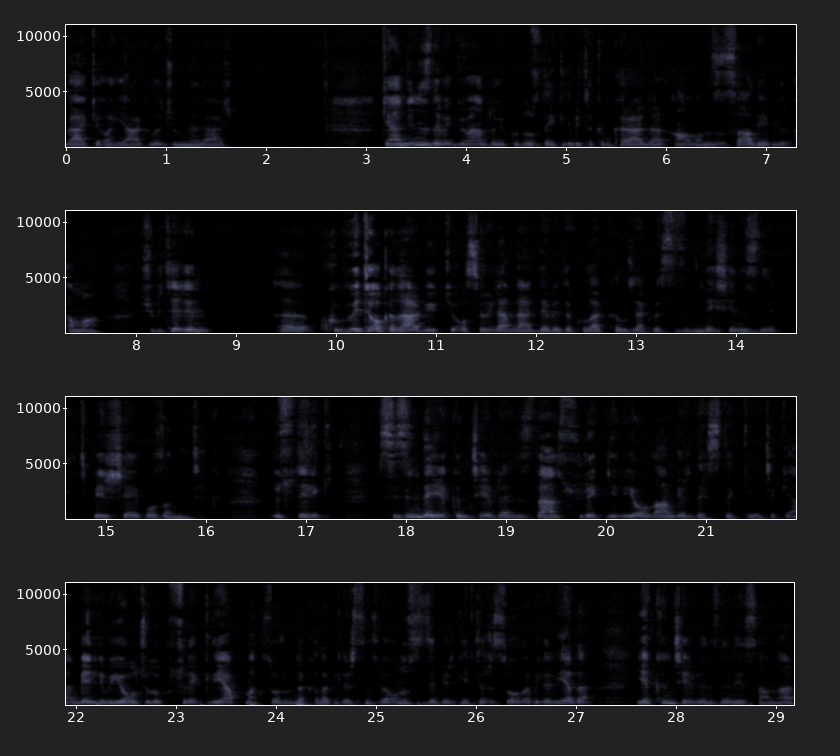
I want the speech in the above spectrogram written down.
belki ön yargılı cümleler, kendinizle ve güven duygunuzla ilgili bir takım kararlar almanızı sağlayabilir. Ama Jüpiter'in e, kuvveti o kadar büyük ki o söylemler devede kulak kalacak ve sizin neşenizi hiçbir şey bozamayacak. Üstelik sizin de yakın çevrenizden sürekliliği olan bir destek gelecek. Yani belli bir yolculuk sürekli yapmak zorunda kalabilirsiniz ve onun size bir getirisi olabilir ya da yakın çevrenizden insanlar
